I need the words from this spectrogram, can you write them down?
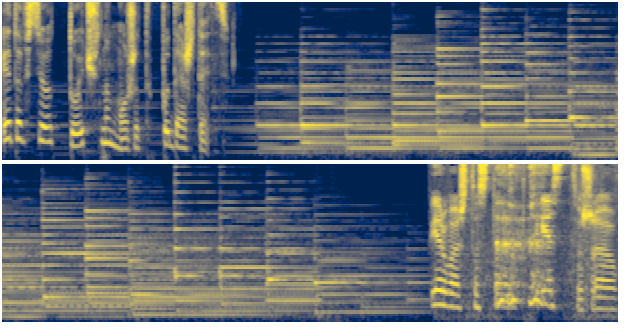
Это все точно может подождать. Первое, что ставят крест, уже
